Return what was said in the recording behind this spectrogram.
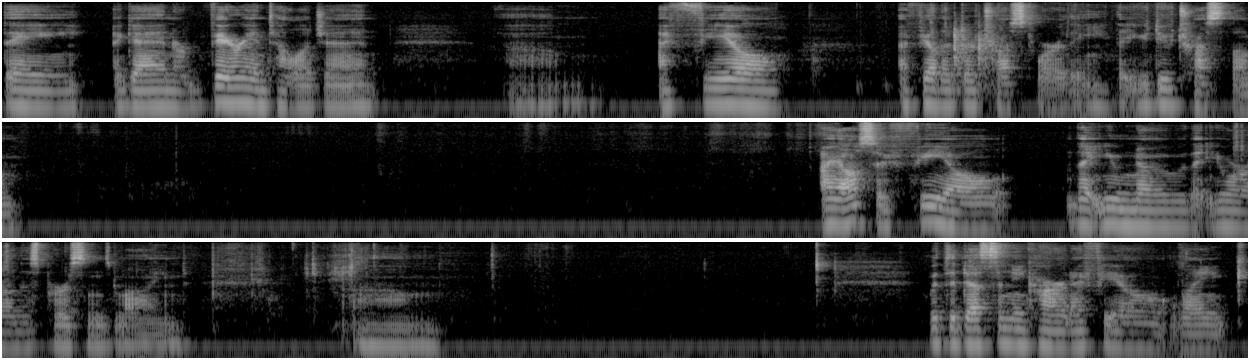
they, again, are very intelligent. Um, I feel I feel that they're trustworthy, that you do trust them. I also feel that you know that you are on this person's mind. Um, with the Destiny card, I feel like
